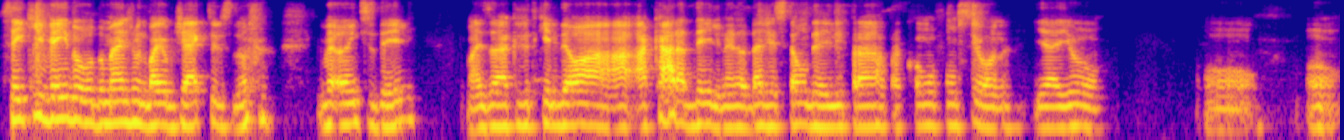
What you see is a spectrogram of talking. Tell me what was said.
Sei que vem do, do Management by Objectives, do, antes dele, mas acredito que ele deu a, a cara dele, né, da gestão dele para como funciona. E aí o, o, o,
